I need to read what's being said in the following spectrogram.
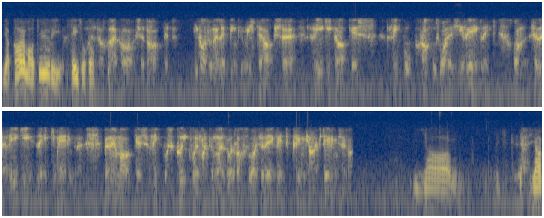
ja Karmo Tüüri seisukoht. väga seda, et igasugune leping, mis tehakse riigiga, kes rikub rahvusvahelisi reegleid, on selle riigi legitimeerimine. Venemaa, kes rikkus kõikvõimalikke mõeldavaid rahvusvahelisi reegleid Krimmi annekteerimisega. ja, ja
